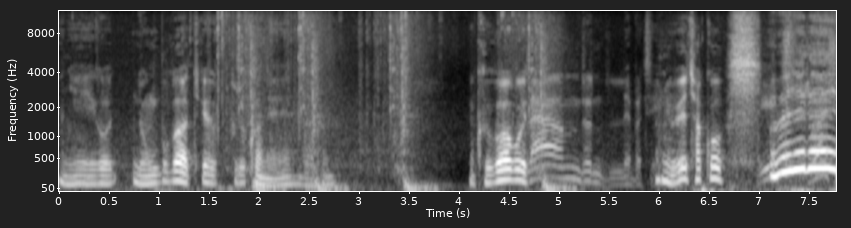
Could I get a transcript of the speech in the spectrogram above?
아니 이거 농부가 계속 부족하네 나름 그거 하고 있... Land and liberty. 아니 왜 자꾸 왜 이래?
